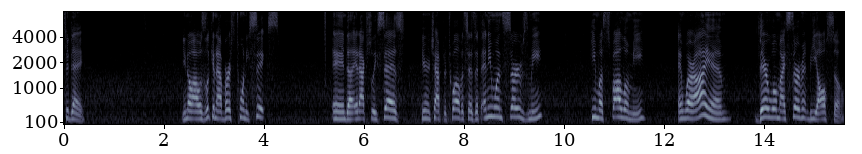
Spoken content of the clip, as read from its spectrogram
today? You know, I was looking at verse 26, and uh, it actually says here in chapter 12, it says, If anyone serves me, he must follow me, and where I am, there will my servant be also.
